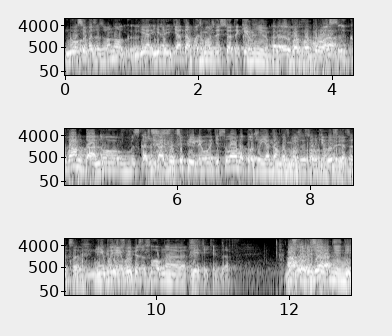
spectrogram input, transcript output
Ну, Спасибо за звонок. я- Я, я- дам возможность все-таки да. вопрос Да. к вам, да, но вы, скажем так, зацепили Владислава тоже, я дам возможность все-таки высказаться, и, Ну, вы, и конечно. вы, безусловно, ответите, да. А, что, я, я- не, не,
